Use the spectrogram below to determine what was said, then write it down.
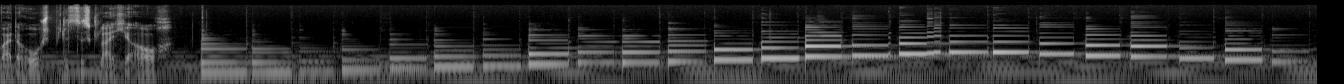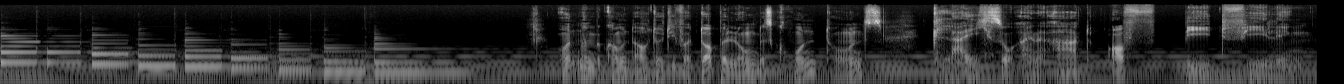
weiter hoch spielst, das gleiche auch. Durch die Verdoppelung des Grundtons gleich so eine Art Offbeat-Feeling.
